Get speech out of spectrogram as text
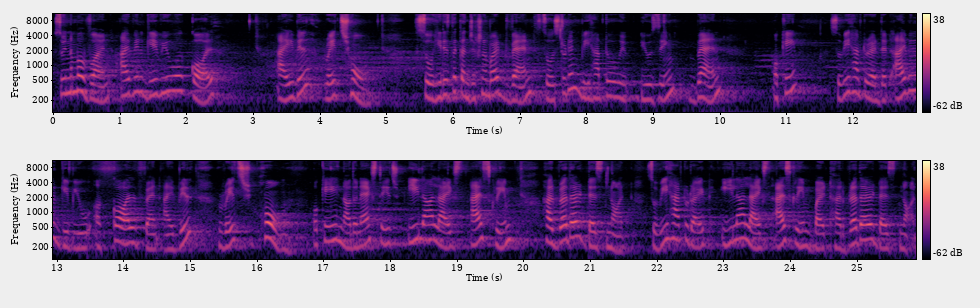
So in number 1, I will give you a call. I will reach home. So here is the conjunction word when. So student we have to using when. Okay. So we have to write that I will give you a call when I will reach home. Okay. Now the next stage Ela likes ice cream. Her brother does not. So we have to write Ela likes ice cream but her brother does not.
